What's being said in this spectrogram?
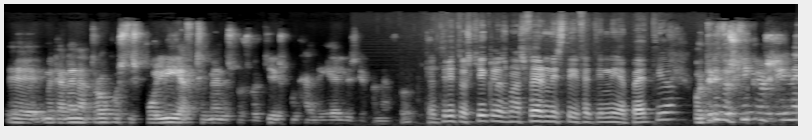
ε, με κανέναν τρόπο στις πολύ αυξημένες προσδοκίες που είχαν οι Έλληνες για τον εαυτό τους. Και ο τρίτος κύκλος μας φέρνει στη φετινή επέτειο. Ο τρίτος κύκλος είναι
